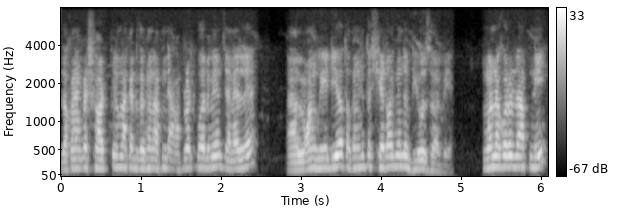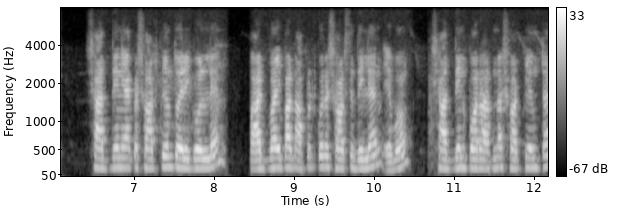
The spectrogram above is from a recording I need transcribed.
যখন একটা শর্ট ফিল্ম আকারে যখন আপনি আপলোড করবেন চ্যানেলে লং ভিডিও তখন কিন্তু সেটাও কিন্তু ভিউজ হবে। মনে করেন আপনি সাত দিনে একটা শর্ট ফিল্ম তৈরি করলেন পার্ট বাই পার্ট আপলোড করে শর্টসে দিলেন এবং সাত দিন পর আপনার শর্ট ফিল্মটা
